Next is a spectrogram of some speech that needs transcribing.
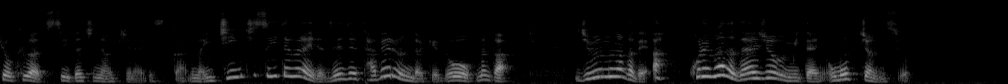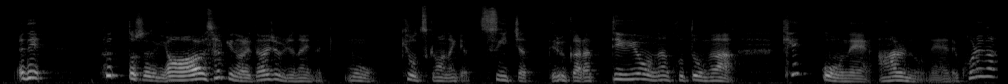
今日9月1日なわけじゃないですか。で、まあ、1日過ぎたぐらいじゃ全然食べるんだけどなんか自分の中であこれまだ大丈夫みたいに思っちゃうんですよ。でふっとした時にああさっきのあれ大丈夫じゃないんだっけ。もう今日使わなきゃ過ぎちゃってるからっていうようなことが結構ねあるのね。でこれが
